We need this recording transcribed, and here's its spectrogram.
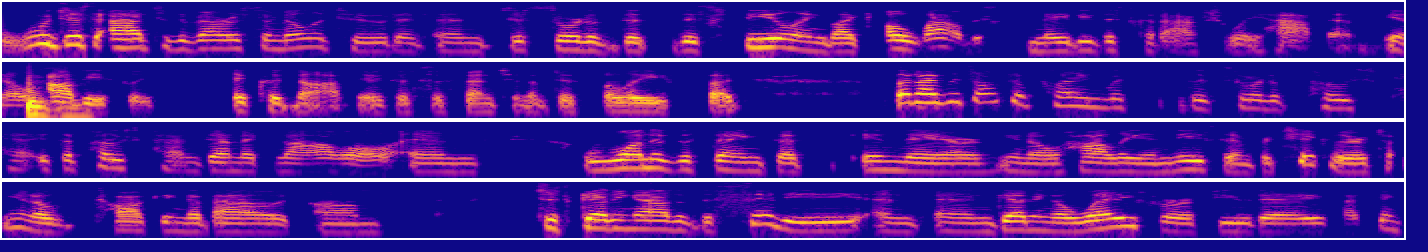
would just add to the verisimilitude and, and just sort of the, this feeling like, oh wow, this maybe this could actually happen. You know, mm-hmm. obviously it could not. There's a suspension of disbelief, but but I was also playing with the sort of post it's a post pandemic novel and one of the things that's in there, you know, Holly and Nisa in particular, you know, talking about um, just getting out of the city and and getting away for a few days i think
